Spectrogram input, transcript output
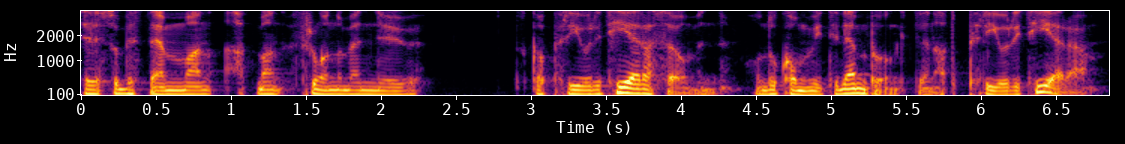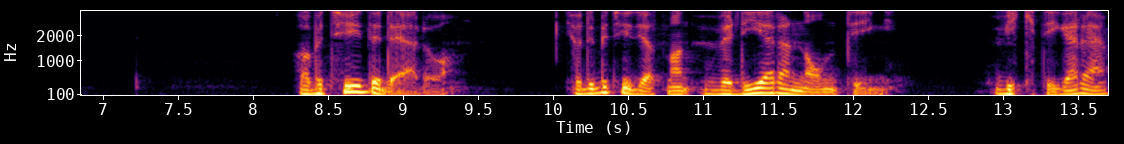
Eller så bestämmer man att man från och med nu ska prioritera sömn. Och då kommer vi till den punkten, att prioritera. Vad betyder det då? Jo, det betyder att man värderar någonting viktigare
